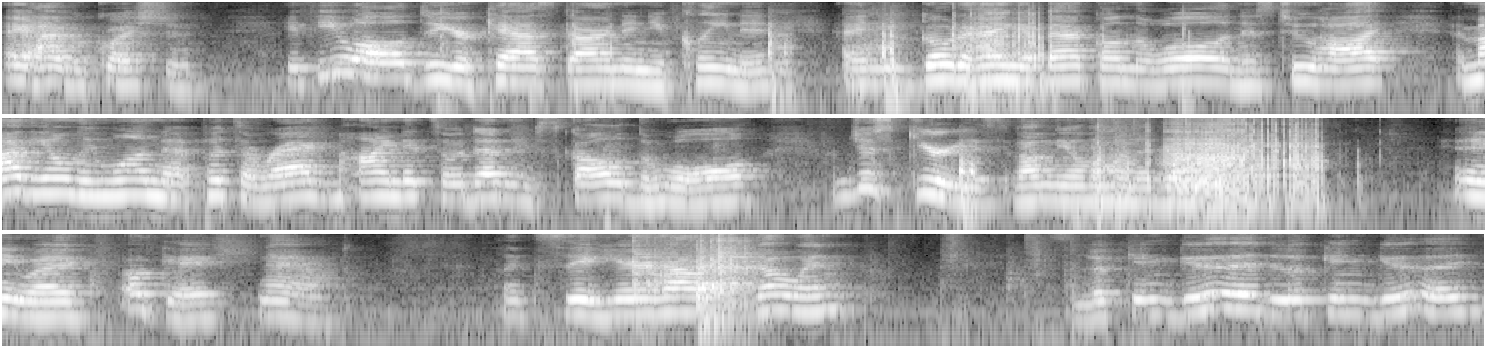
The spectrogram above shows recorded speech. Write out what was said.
Hey, I have a question. If you all do your cast iron and you clean it and you go to hang it back on the wall and it's too hot, am I the only one that puts a rag behind it so it doesn't scald the wall? I'm just curious if I'm the only one that does it. Anyway, okay, now, let's see here how it's going. It's looking good, looking good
